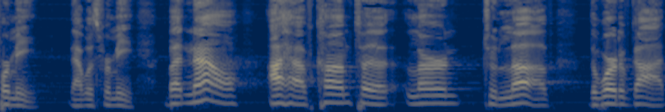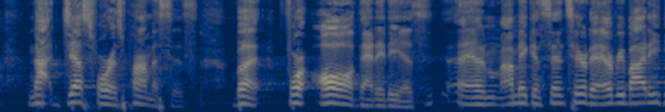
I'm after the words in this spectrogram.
for me. That was for me. But now I have come to learn to love the Word of God, not just for its promises, but for all that it is. And I'm making sense here to everybody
